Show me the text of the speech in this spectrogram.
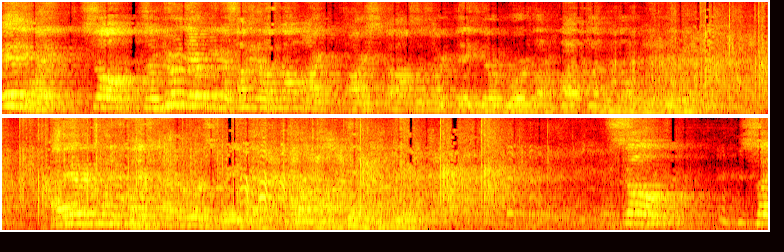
anyway, so so you're there because some of us know our, our spouses, our they're worth like $500. At every 25th anniversary, yeah. No, I'm kidding, I'm kidding. So, so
